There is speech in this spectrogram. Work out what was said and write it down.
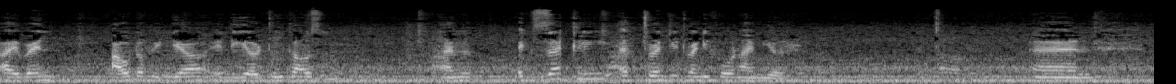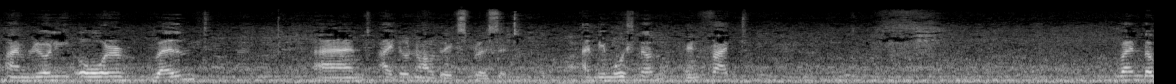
I went out of India in the year 2000 and exactly at 2024 I'm here. And I'm really overwhelmed and I don't know how to express it. I'm emotional. In fact, when the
